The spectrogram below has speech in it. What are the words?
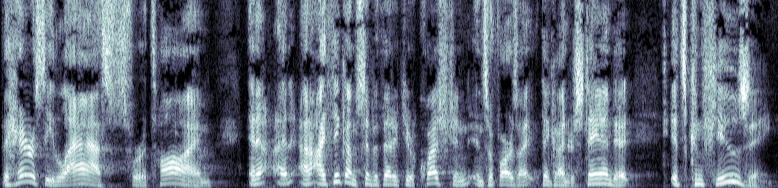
The heresy lasts for a time, and, and, and I think I'm sympathetic to your question insofar as I think I understand it. It's confusing.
